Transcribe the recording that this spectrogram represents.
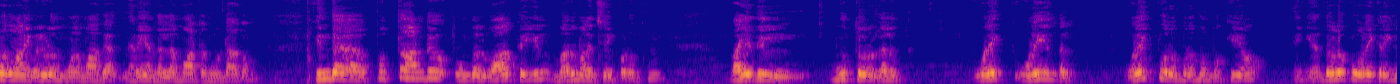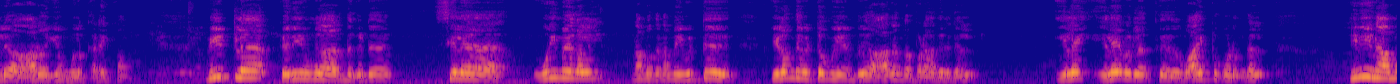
பகவானை வழிபடுவதன் மூலமாக நிறைய நல்ல மாற்றங்கள் உண்டாகும். இந்த புத்தாண்டு உங்கள் வாழ்க்கையில் மறுமலர்ச்சியை கொடுக்கும். வயதில் மூத்தோர்களுக்கு உழை உழையுங்கள். உழைப்பு ரொம்ப ரொம்ப முக்கியம். நீங்கள் எந்த அளவுக்கு உழைக்கிறீங்களோ ஆரோக்கியம் உங்களுக்கு கிடைக்கும். வீட்டில் பெரியவங்களாக இருந்துக்கிட்டு சில உரிமைகள் நமக்கு நம்மை விட்டு இழந்து விட்டோமோ என்று ஆதங்கப்படாதீர்கள். இளை இளையவர்களுக்கு வாய்ப்பு கொடுங்கள். இனி நாம்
